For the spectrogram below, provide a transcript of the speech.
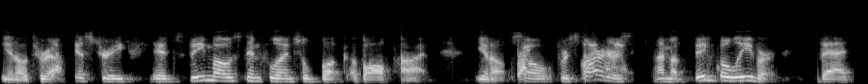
you know, throughout yeah. history. It's the most influential book of all time. You know, right. so for starters, I'm a big believer that,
